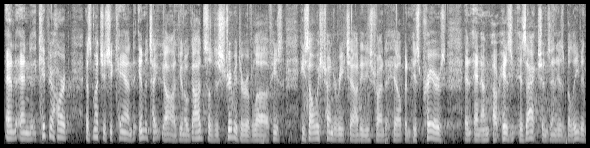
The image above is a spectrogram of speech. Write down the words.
and, and keep your heart as much as you can to imitate God. You know, God's a distributor of love. He's, he's always trying to reach out and he's trying to help. And his prayers and, and uh, his, his actions and his believing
